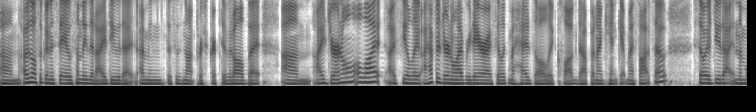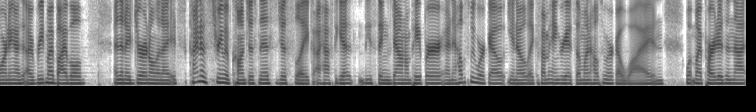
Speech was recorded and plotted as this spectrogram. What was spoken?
Um, I was also going to say something that I do that I mean this is not prescriptive at all, but um, I journal a lot. I feel like I have to journal every day, or I feel like my head's all like clogged up and I can't get my thoughts out. So I do that in the morning. I, I read my Bible, and then I journal, and I, it's kind of stream of consciousness. Just like I have to get these things down on paper, and it helps me work out. You know, like if I'm angry at someone, it helps me work out why and what my part is in that.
